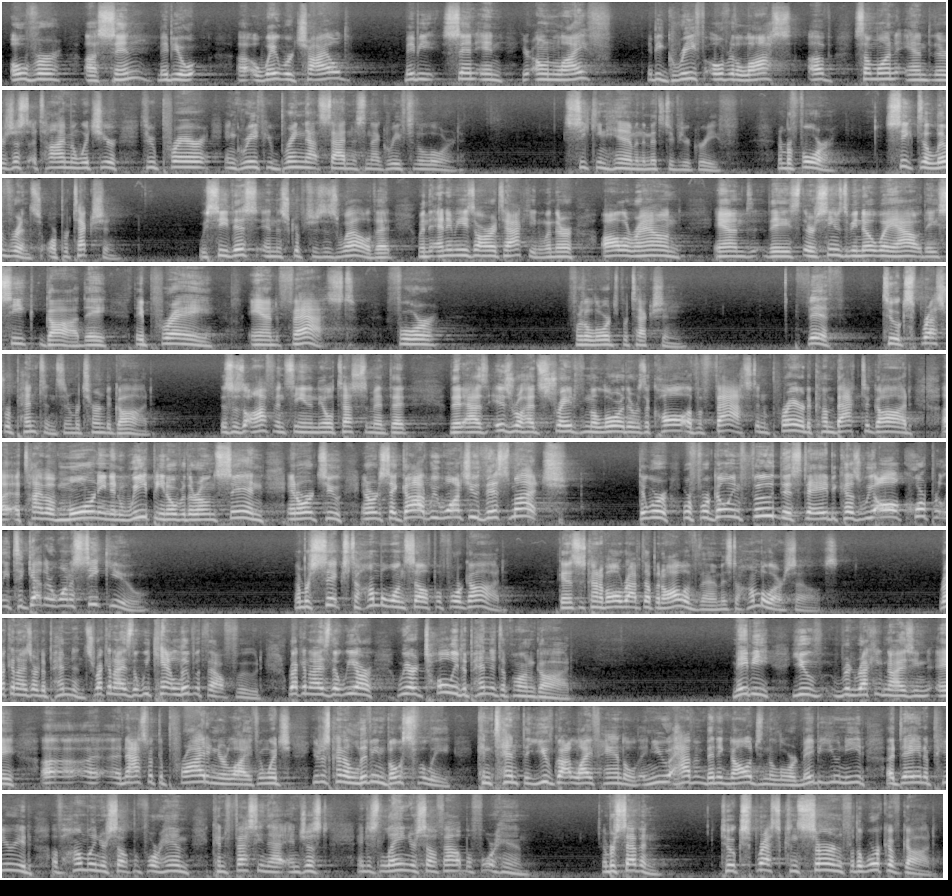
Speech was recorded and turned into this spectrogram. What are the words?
over a sin maybe a, a wayward child maybe sin in your own life maybe grief over the loss of someone, and there's just a time in which you're, through prayer and grief, you bring that sadness and that grief to the Lord, seeking Him in the midst of your grief. Number four, seek deliverance or protection. We see this in the scriptures as well that when the enemies are attacking, when they're all around and they, there seems to be no way out, they seek God. They, they pray and fast for, for the Lord's protection. Fifth, to express repentance and return to God. This was often seen in the Old Testament that, that as Israel had strayed from the Lord, there was a call of a fast and prayer to come back to God, a, a time of mourning and weeping over their own sin in order to, in order to say, God, we want you this much. That we're, we're foregoing food this day because we all corporately together want to seek you. Number six, to humble oneself before God. Again, this is kind of all wrapped up in all of them, is to humble ourselves. Recognize our dependence. Recognize that we can't live without food. Recognize that we are, we are totally dependent upon God. Maybe you've been recognizing a, a, a, an aspect of pride in your life in which you're just kind of living boastfully, content that you've got life handled and you haven't been acknowledging the Lord. Maybe you need a day and a period of humbling yourself before Him, confessing that, and just, and just laying yourself out before Him. Number seven, to express concern for the work of God.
